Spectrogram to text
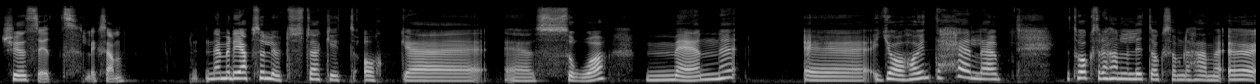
tjusigt liksom. Nej men det är absolut stökigt och eh, eh, så. Men eh, jag har inte heller... Jag tror också det handlar lite också om det här med ö,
